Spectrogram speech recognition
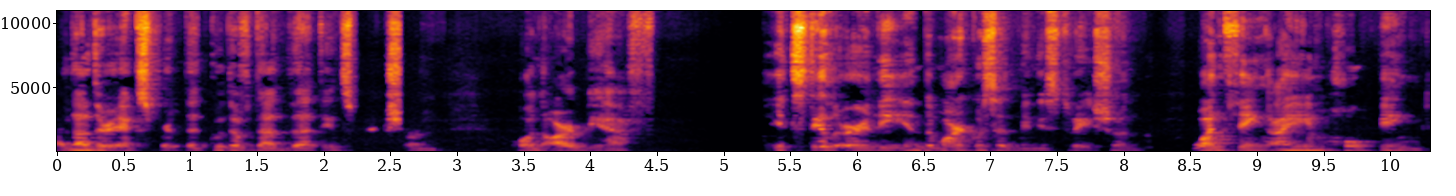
another expert that could have done that inspection on our behalf. It's still early in the Marcos administration. One thing I am hoping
